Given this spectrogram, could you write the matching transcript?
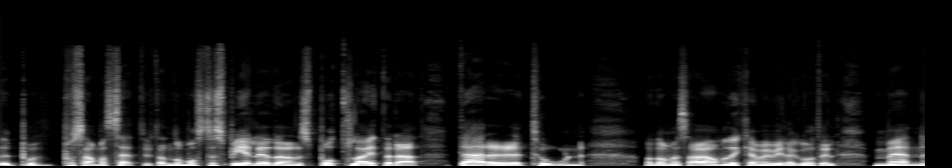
eh, på, på samma sätt, utan då måste spelledaren spotlighta där. Där är det ett torn. Och de är så här, ja men det kan vi vilja gå till. Men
